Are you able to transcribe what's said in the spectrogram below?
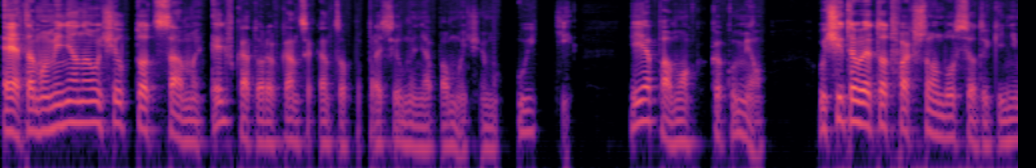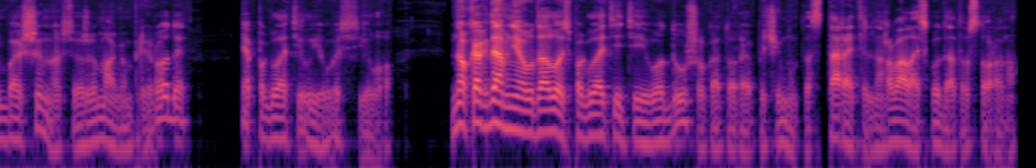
Этому меня научил тот самый эльф, который в конце концов попросил меня помочь ему уйти. И я помог, как умел. Учитывая тот факт, что он был все-таки небольшим, но все же магом природы, я поглотил его силу. Но когда мне удалось поглотить его душу, которая почему-то старательно рвалась куда-то в сторону,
